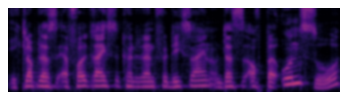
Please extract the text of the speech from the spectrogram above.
Ich glaube, das erfolgreichste könnte dann für dich sein, und das ist auch bei uns so,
